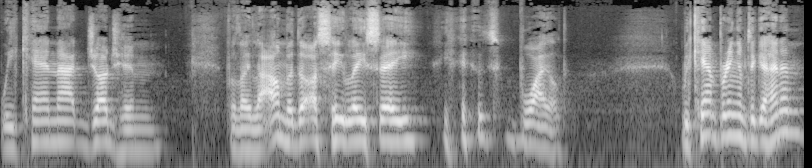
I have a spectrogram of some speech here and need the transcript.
we cannot judge him. It's wild. We can't bring him to Gehenna,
